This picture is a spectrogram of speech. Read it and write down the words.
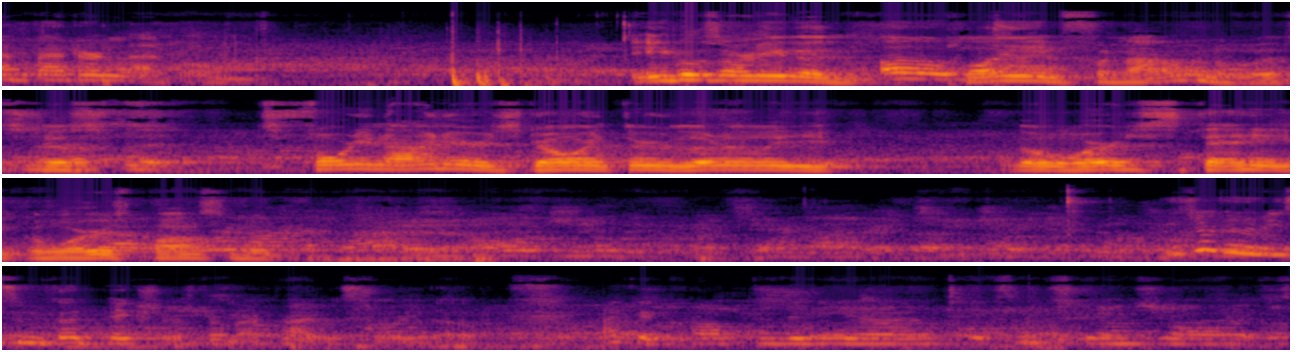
a better level. Eagles aren't even Oh, playing yeah. phenomenal. It's just it's 49ers going through literally the worst thing, the worst possible. These are gonna be some good pictures for my private story, though. I could crop the video, take some screenshots.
